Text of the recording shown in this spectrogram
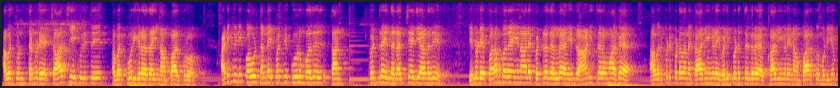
அவர் தன்னுடைய சாட்சியை குறித்து அவர் கூறுகிறதாய் நாம் பார்க்கிறோம். அடிக்கடி பவுல் தன்னை பற்றி கூறும்போது தான் பெற்ற இந்த நற்செய்தியானது என்னுடைய பரம்பரையினாலே பெற்றதல்ல என்று ஆணித்தரமாக அவர் இப்படிப்பட்டதான காரியங்களை வெளிப்படுத்துகிற காரியங்களை நாம் பார்க்க முடியும்.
